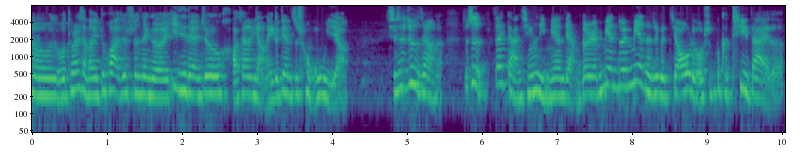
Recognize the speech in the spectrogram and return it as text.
嗯，我突然想到一句话，就是那个异地恋就好像养了一个电子宠物一样，其实就是这样的，就是在感情里面，两个人面对面的这个交流是不可替代的。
